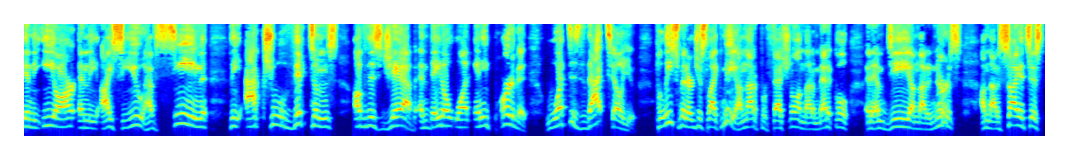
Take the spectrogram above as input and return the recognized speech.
in the ER and the ICU have seen the actual victims of this jab and they don't want any part of it. What does that tell you? Policemen are just like me. I'm not a professional. I'm not a medical, an MD. I'm not a nurse. I'm not a scientist.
